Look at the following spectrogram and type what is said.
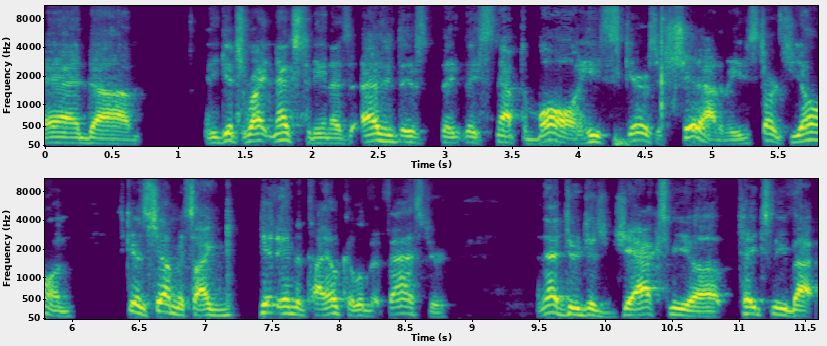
and um, and he gets right next to me. And as as he, they, they snap the ball, he scares the shit out of me. He starts yelling, scares the shit out of me. So I get into Tyoka a little bit faster. And that dude just jacks me up, takes me back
